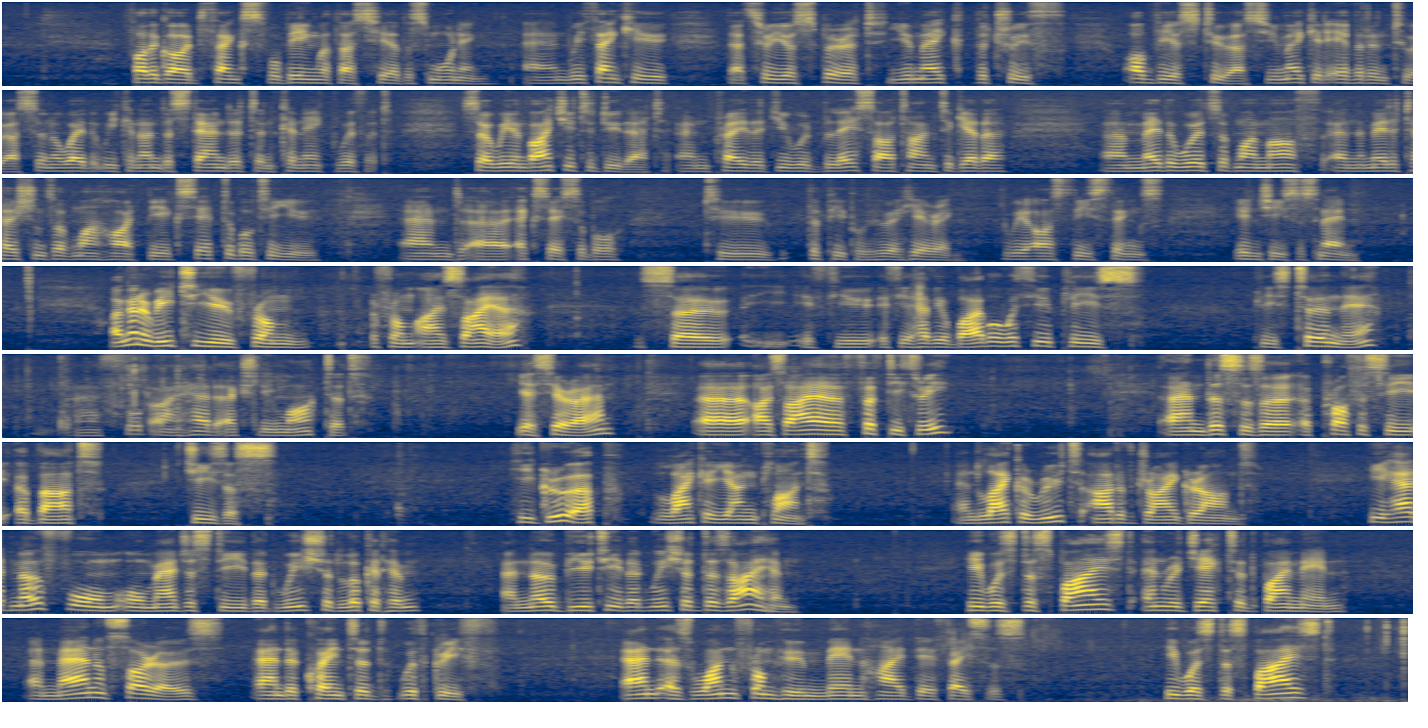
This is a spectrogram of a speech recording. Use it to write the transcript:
Father God, thanks for being with us here this morning. And we thank you that through your Spirit, you make the truth obvious to us. You make it evident to us in a way that we can understand it and connect with it. So we invite you to do that and pray that you would bless our time together um, may the words of my mouth and the meditations of my heart be acceptable to you and uh, accessible to the people who are hearing. We ask these things in Jesus' name. I'm going to read to you from, from Isaiah. So if you, if you have your Bible with you, please, please turn there. I thought I had actually marked it. Yes, here I am. Uh, Isaiah 53. And this is a, a prophecy about Jesus. He grew up like a young plant and like a root out of dry ground. He had no form or majesty that we should look at him, and no beauty that we should desire him. He was despised and rejected by men, a man of sorrows and acquainted with grief, and as one from whom men hide their faces. He was despised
